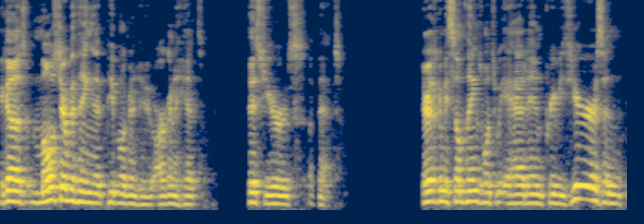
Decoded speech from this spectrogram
because most everything that people are going to do are going to hit this year's event. There's going to be some things once we add in previous years, and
